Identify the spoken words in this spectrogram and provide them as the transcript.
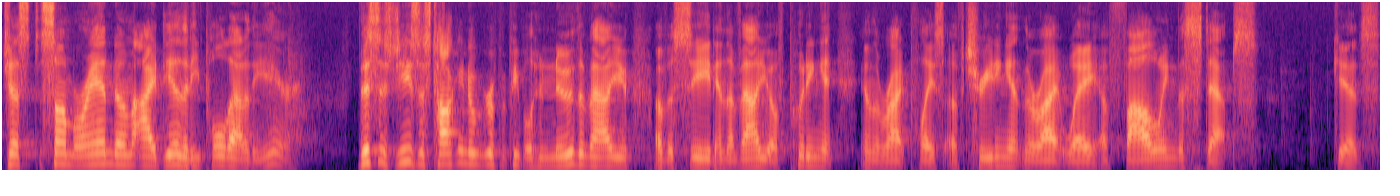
just some random idea that he pulled out of the air. This is Jesus talking to a group of people who knew the value of a seed and the value of putting it in the right place, of treating it the right way, of following the steps, kids,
